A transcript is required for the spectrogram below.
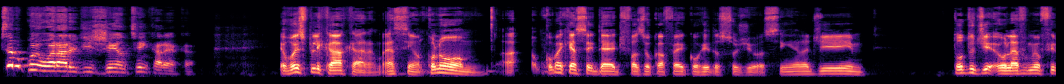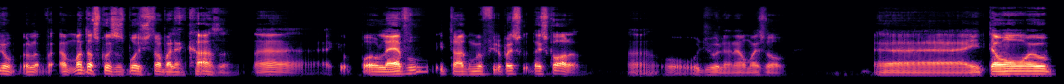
que você não põe um horário de gente, hein, careca? Eu vou explicar, cara. É assim, ó, quando, como é que essa ideia de fazer o café e corrida surgiu? Assim, era de todo dia eu levo meu filho. Eu, uma das coisas boas de trabalhar em casa, né, é que eu, eu levo e trago meu filho para da escola, né, o, o Julian, né, o mais novo. É, então eu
